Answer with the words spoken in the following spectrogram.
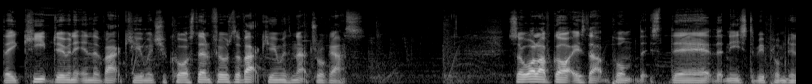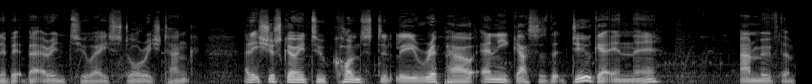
They keep doing it in the vacuum, which of course then fills the vacuum with natural gas. So all I've got is that pump that's there that needs to be plumbed in a bit better into a storage tank. And it's just going to constantly rip out any gases that do get in there and move them.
